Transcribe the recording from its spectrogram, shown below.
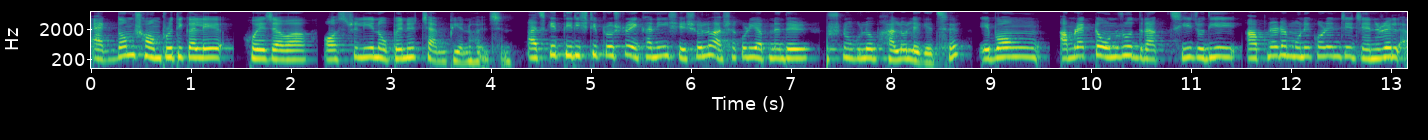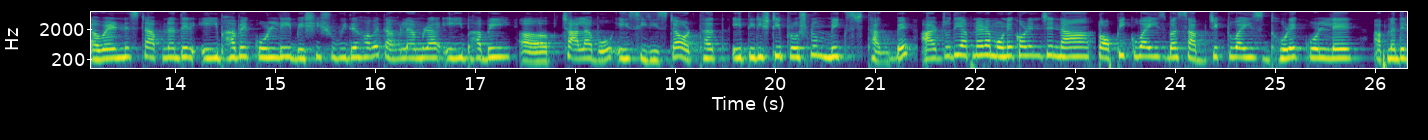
একদম সম্প্রতিকালে হয়ে যাওয়া অস্ট্রেলিয়ান ওপেনের চ্যাম্পিয়ন হয়েছেন। আজকে তিরিশটি প্রশ্ন এখানেই শেষ হলো। আশা করি আপনাদের প্রশ্নগুলো ভালো লেগেছে। এবং আমরা একটা অনুরোধ রাখছি, যদি আপনারা মনে করেন যে জেনারেল অ্যাওয়ারনেসটা আপনাদের এইভাবে করলেই বেশি সুবিধে হবে, তাহলে আমরা এইভাবেই চালাবো এই সিরিজটা। অর্থাৎ এই তিরিশটি প্রশ্ন মিক্সড থাকবে। আর যদি আপনারা মনে করেন যে না টপিক ওয়াইজ বা সাবজেক্ট ওয়াইজ ধরে করলে আপনাদের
